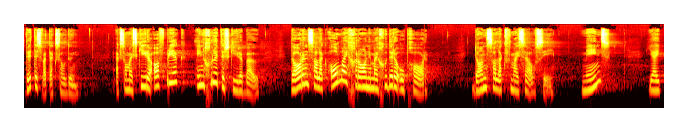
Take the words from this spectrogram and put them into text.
"Dit is wat ek sal doen. Ek sal my skure afbreek en groter skure bou. Daarin sal ek al my graan en my goedere opgaar. Dan sal ek vir myself sê: Mens, Jy het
